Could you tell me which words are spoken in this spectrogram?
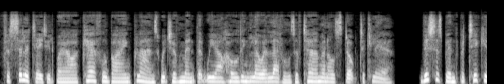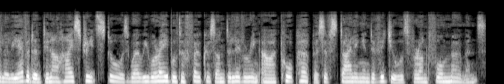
facilitated by our careful buying plans, which have meant that we are holding lower levels of terminal stock to clear. This has been particularly evident in our high street stores where we were able to focus on delivering our core purpose of styling individuals for on-form moments.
